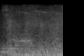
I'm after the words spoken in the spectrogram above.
Wow.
